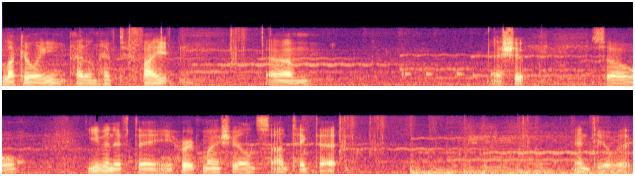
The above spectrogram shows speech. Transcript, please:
Luckily, I don't have to fight um, a ship, so even if they hurt my shields, I'll take that and deal with it.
